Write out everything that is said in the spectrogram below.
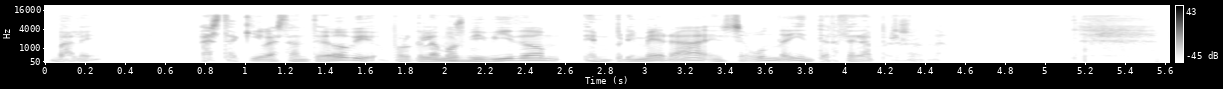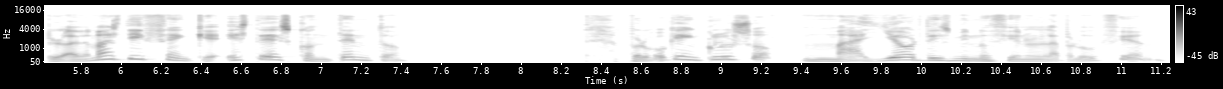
¿Vale? Hasta aquí bastante obvio, porque lo hemos vivido en primera, en segunda y en tercera persona. Pero además dicen que este descontento provoca incluso mayor disminución en la producción,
